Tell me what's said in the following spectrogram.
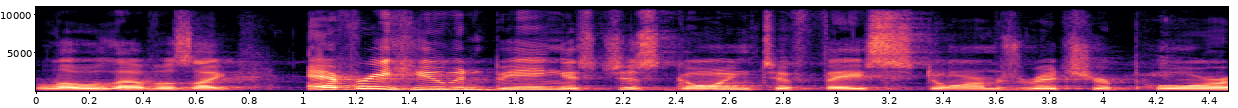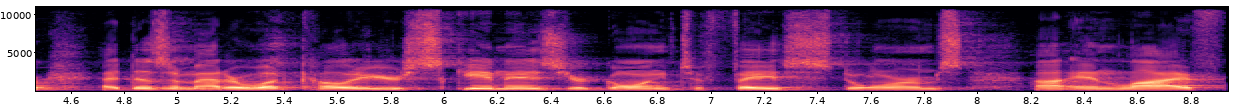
low levels. Like every human being is just going to face storms, rich or poor. It doesn't matter what color your skin is, you're going to face storms uh, in life.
